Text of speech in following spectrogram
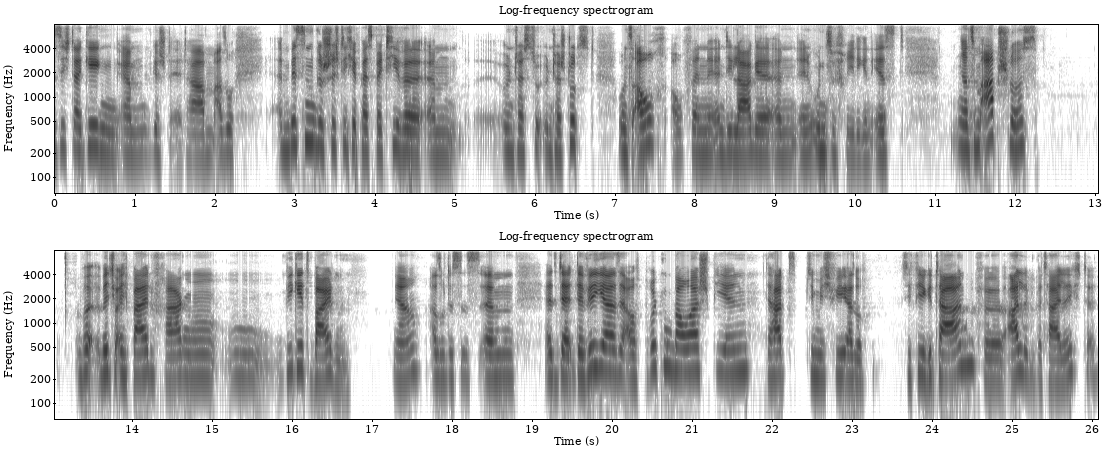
sich dagegen ähm, gestellt haben. Also ein bisschen geschichtliche Perspektive ähm, unterstützt uns auch, auch wenn die Lage ähm, unzufrieden ist. Ja, zum Abschluss will ich euch beiden fragen, wie geht's beiden? Ja, also das ist, ähm, also der, der will ja sehr aus Brückenbauer spielen. Der hat ziemlich viel, also sie viel getan für alle Beteiligte,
